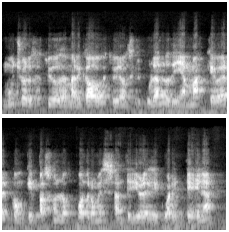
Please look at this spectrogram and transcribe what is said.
muchos de los estudios de mercado que estuvieron circulando tenían más que ver con qué pasó en los cuatro meses anteriores de cuarentena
